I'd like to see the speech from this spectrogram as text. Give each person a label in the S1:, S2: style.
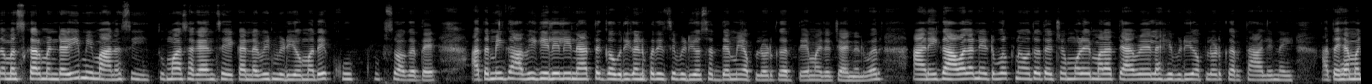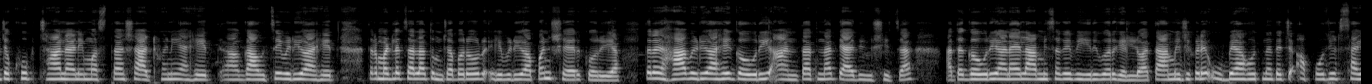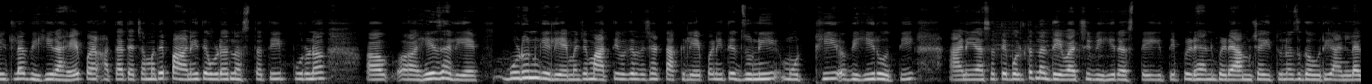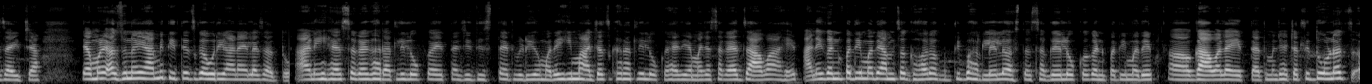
S1: नमस्कार मंडळी मी मानसी. तुम्हा सगळ्यांचे एका नवीन व्हिडिओमध्ये खूप खूप स्वागत आहे. आता मी गावी गेलेली ना तर गौरी गणपतीचे व्हिडिओ सध्या मी अपलोड करते माझ्या चॅनलवर. आणि गावाला नेटवर्क नव्हतं त्याच्यामुळे मला त्यावेळेला हे व्हिडिओ अपलोड करता आले नाही. आता ह्या माझ्या खूप छान आणि मस्त अशा आठवणी आहेत गावचे व्हिडिओ आहेत. तर म्हटलं चला तुमच्याबरोबर हे व्हिडिओ आपण शेअर करूया. तर हा व्हिडिओ आहे गौरी आणतात ना त्या दिवशीचा. आता गौरी आणायला आम्ही सगळे विहिरीवर गेलो आता आम्ही जिकडे उभे आहोत ना त्याच्या अपोजिट साईडला विहीर आहे. पण आता त्याच्यामध्ये पाणी तेवढं नसतं ती पूर्ण हे झाली आहे बुडून गेली आहे म्हणजे माती वगैरे त्याच्यात टाकली आहे पण इथे जुनी मोठी विहीर होती आणि असं ते बोलतात ना देवाची विहीर असते इथे पिढ्यानपिढ्या आमच्या इथूनच गौरी आणल्या जायच्या. त्यामुळे अजूनही आम्ही तिथेच गौरी आणायला जातो. आणि ह्या सगळ्या घरातली लोकं आहेत ना जी दिसत आहेत व्हिडिओमध्ये ही माझ्याच घरातली लोकं आहेत या माझ्या सगळ्या जावा आहेत. आणि गणपतीमध्ये आमचं घर अगदी भरलेलं असतं. सगळे लोक गणपतीमध्ये गावाला येतात. म्हणजे ह्याच्यातली दोनच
